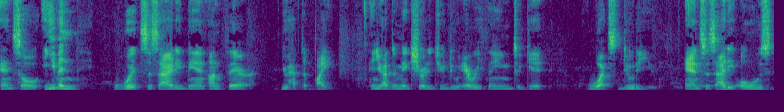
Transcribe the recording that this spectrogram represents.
And so, even with society being unfair, you have to fight and you have to make sure that you do everything to get what's due to you. And society owes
